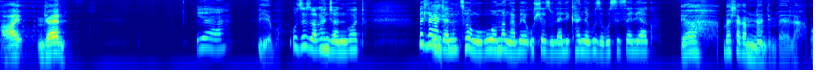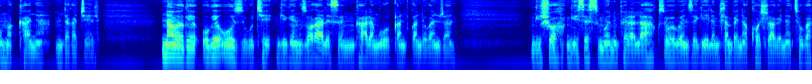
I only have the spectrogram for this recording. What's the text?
Hayi ngena. Ya. Yebo. Uzizwa kanjani kodwa? Bedla kanjani ubuthongo kuwo mangabe uhlezi ulala ikhanya kuze kusiseli yakho? Ya behla kamnandi impela uma kukhanya mntakajele. Nawe ke uke uzwe ukuthi ngike ngizwakale sengikhala ngoqanduqando kanjani. Ngisho ngisesimweni phela la kusuke kwenzekile mhlambe nakhohlwa ke nathuka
